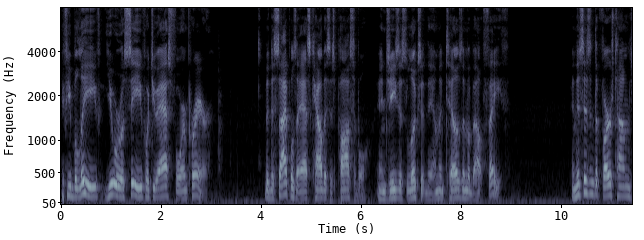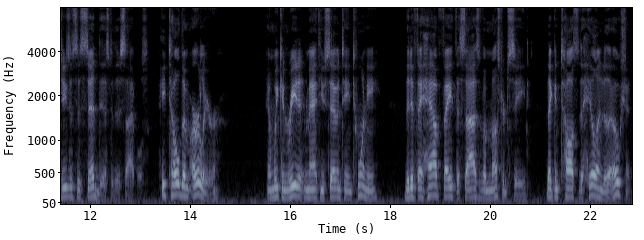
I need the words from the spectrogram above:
If you believe, you will receive what you ask for in prayer. The disciples ask how this is possible, and Jesus looks at them and tells them about faith. And this isn't the first time Jesus has said this to the disciples. He told them earlier, and we can read it in Matthew 17:20, that if they have faith the size of a mustard seed, they can toss the hill into the ocean.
